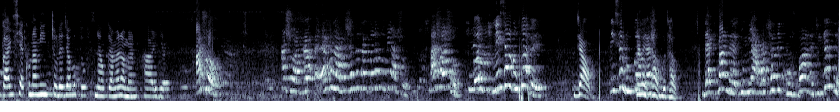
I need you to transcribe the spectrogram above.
তো গাইস এখন আমি চলে যাব তো। নাও ক্যামেরাম্যান হাই দিয়া আসো। আসো আমরা এখন আমার সাথে থাকবে না তুমি আসো। আসো আসো। ওই নিসা লুকাবে। যাও। নিসা লুকাবে কোথাও আসো। কোথাও দেখবা না তুমি আমার সাথে খুঁজবা না ঠিক আছে?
